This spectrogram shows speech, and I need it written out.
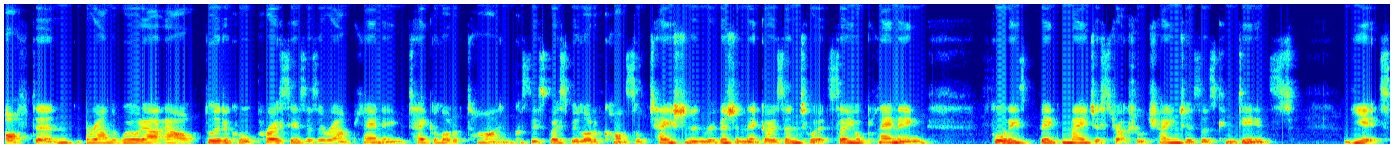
often around the world, our, our political processes around planning take a lot of time because there's supposed to be a lot of consultation and revision that goes into it. So your planning for these big major structural changes is condensed. Yet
